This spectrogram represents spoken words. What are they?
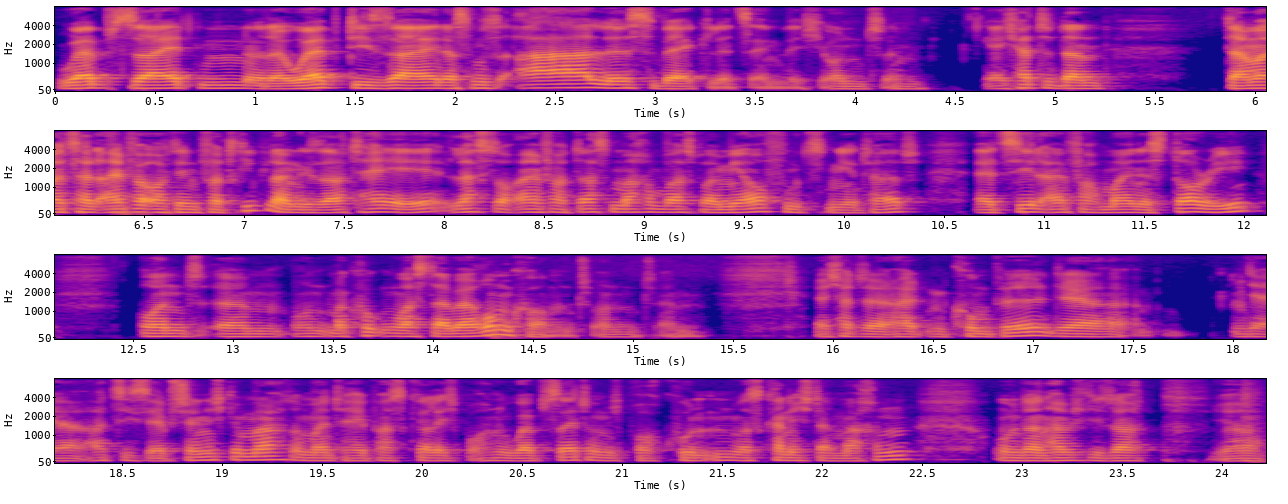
Webseiten oder Webdesign. Das muss alles weg letztendlich. Und ähm, ja, ich hatte dann damals halt einfach auch den Vertrieblern gesagt, hey, lass doch einfach das machen, was bei mir auch funktioniert hat. Erzähl einfach meine Story und, ähm, und mal gucken, was dabei rumkommt. Und ähm, ich hatte halt einen Kumpel, der, der hat sich selbstständig gemacht und meinte, hey Pascal, ich brauche eine Webseite und ich brauche Kunden, was kann ich da machen? Und dann habe ich gesagt, pff, ja,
